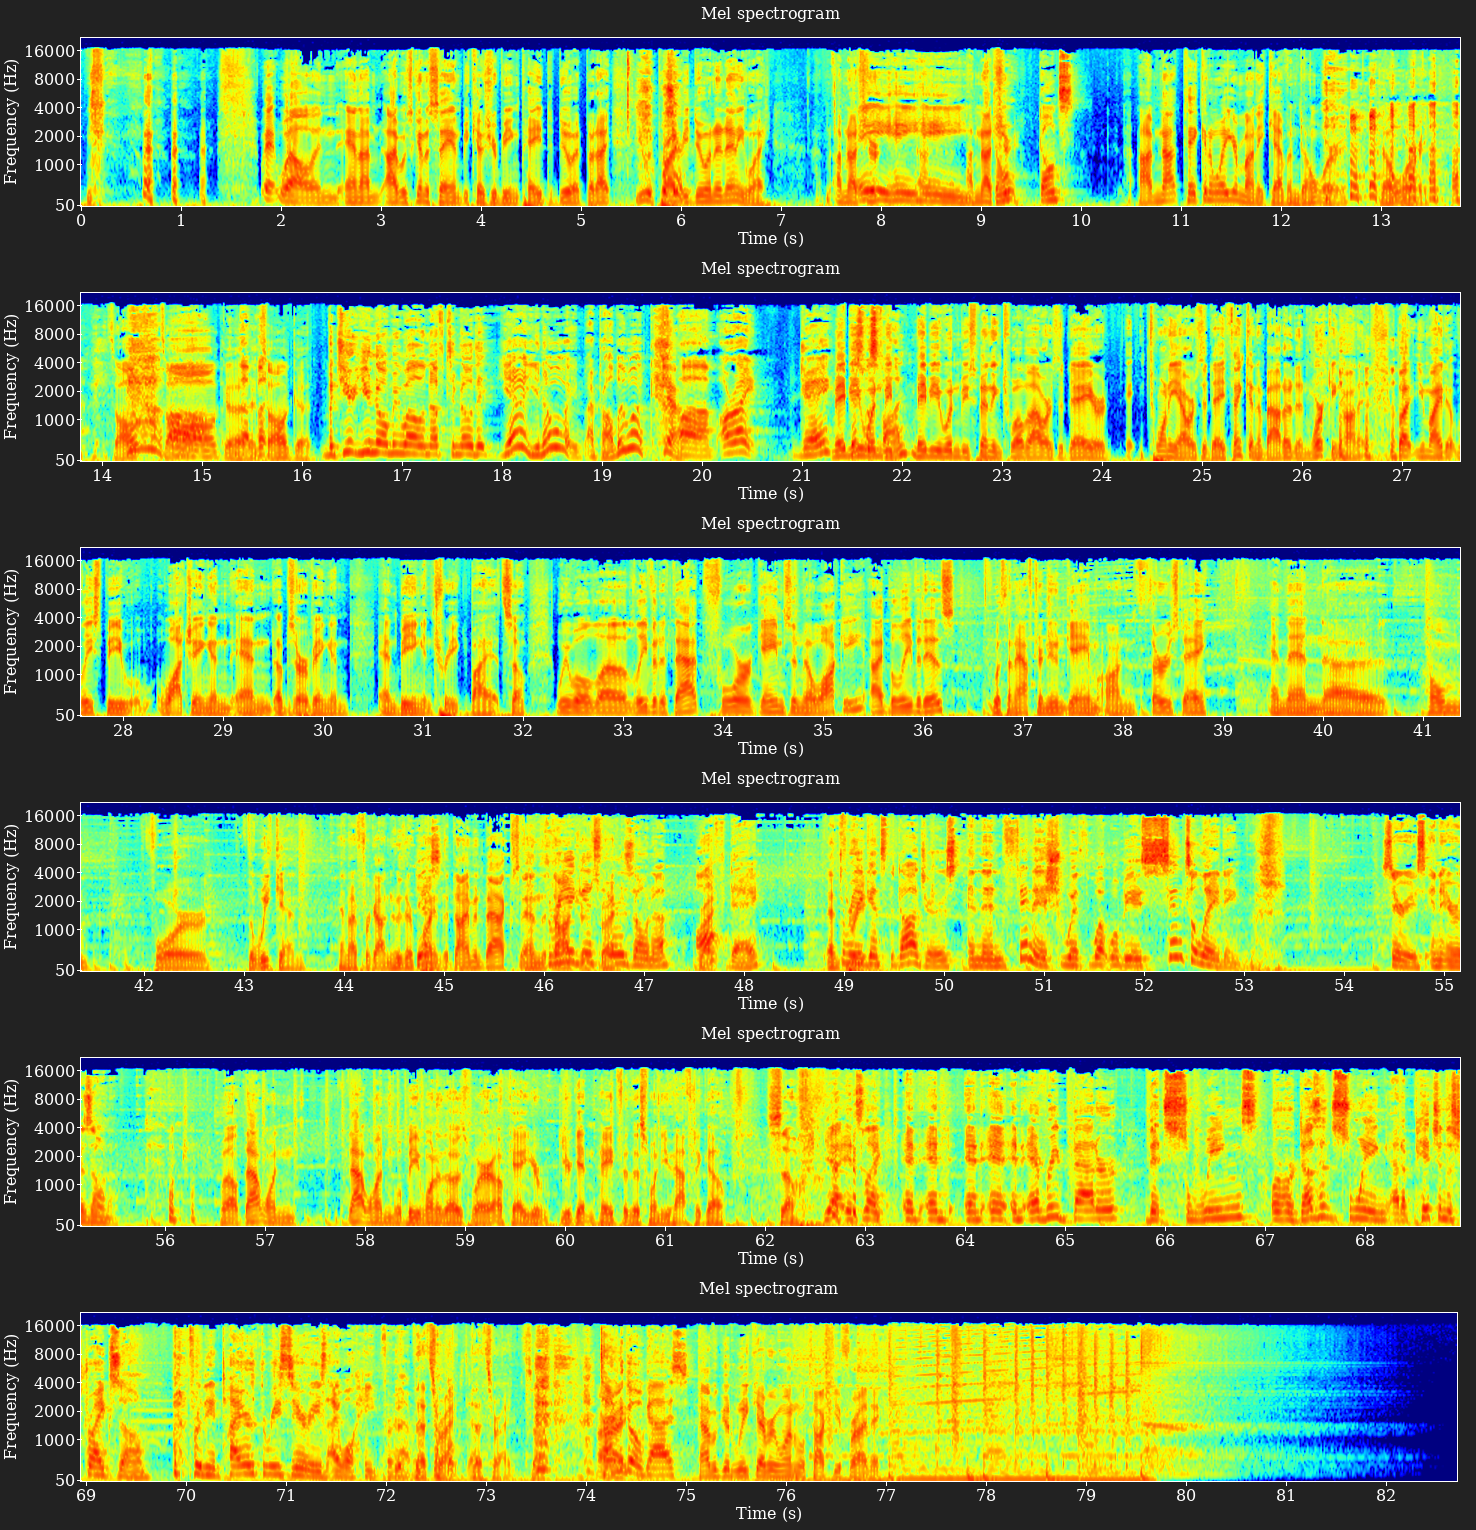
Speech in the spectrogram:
well, and and I'm I was going to say, and because you're being paid to do it, but I you would probably well, sure. be doing it anyway. I'm not hey, sure. Hey, hey, hey! I'm not don't, sure. Don't I'm not taking away your money, Kevin. Don't worry. Don't worry. It's all it's all um, good. But, it's all good. But you you know me well enough to know that yeah, you know I, I probably would. Yeah. Um, all right. Jay. Maybe this you wouldn't fun. be maybe you wouldn't be spending 12 hours a day or 20 hours a day thinking about it and working on it, but you might at least be watching and, and observing and, and being intrigued by it. So we will uh, leave it at that. Four games in Milwaukee, I believe it is, with an afternoon game on Thursday, and then uh, home for the weekend. And I've forgotten who they're Yes. playing: the Diamondbacks and the Three Dodgers, against right? Arizona, Right. off day. and Three, against the Dodgers, and then finish with what will be a scintillating series in Arizona. Well, that one, that one will be one of those where okay, you're you're getting paid for this one, you have to go. So Yeah, it's like and and and and every batter that swings or, or doesn't swing at a pitch in the strike zone for the entire three series, I will hate forever. that's right, that's right. So, Time right. to go, guys. Have a good week, everyone. We'll talk to you Friday.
